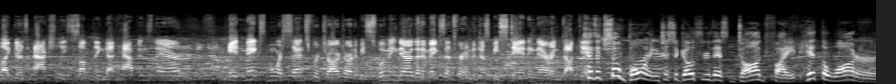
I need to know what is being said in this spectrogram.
Like there's actually something that happens there. It makes more sense for Jar Jar to be swimming there than it makes sense for him to just be standing there and ducking. Because it's so boring just to go through this dogfight, hit the water,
